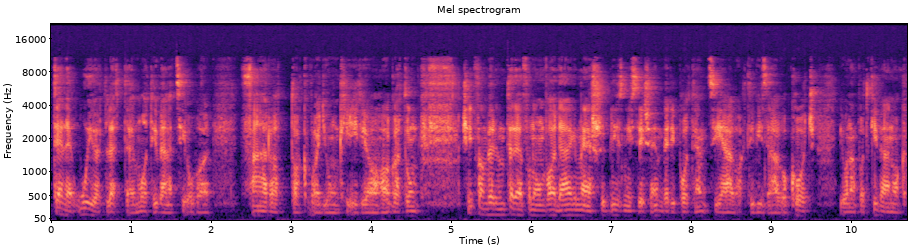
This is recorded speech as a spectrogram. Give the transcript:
tele új ötlettel, motivációval. Fáradtak vagyunk, írja a hallgatónk. És itt van velünk telefonon Vad biznisz és emberi potenciál aktivizáló coach. Jó napot kívánok!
